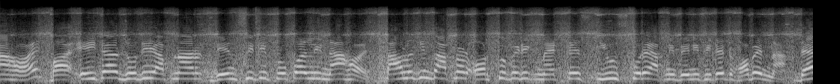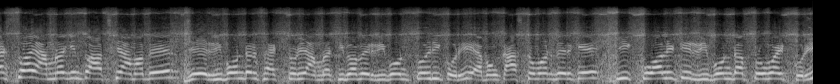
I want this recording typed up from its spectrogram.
না হয় বা এইটা যদি আপনার ডেন্সিটি প্রপারলি না হয়, তাহলে কিন্তু আপনার অর্থোপেডিক ম্যাট্রেস ইউজ করে আপনি বেনিফিটেড হবেন না। দ্যাটস ওয়াই আমরা কিন্তু আজকে আমাদের যে রিবন্ডের ফ্যাক্টরি আমরা কীভাবে রিবন তৈরি করি এবং কাস্টমারদেরকে কি কোয়ালিটির রিবনটা প্রোভাইড করি,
